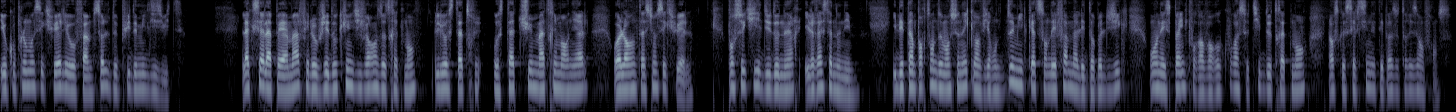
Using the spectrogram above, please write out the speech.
et aux couples homosexuels et aux femmes seules depuis 2018. L'accès à la PMA fait l'objet d'aucune différence de traitement liée au statut, matrimonial ou à l'orientation sexuelle. Pour ce qui est du donneur, il reste anonyme. Il est important de mentionner qu'environ 2400 des femmes allaient en Belgique ou en Espagne pour avoir recours à ce type de traitement lorsque celle-ci n'était pas autorisée en France.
